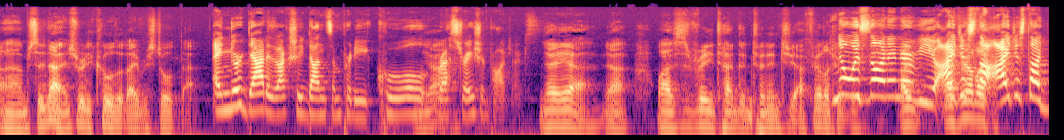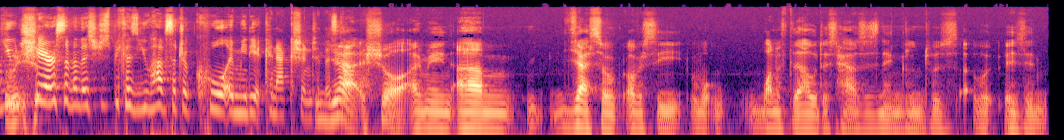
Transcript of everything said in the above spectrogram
um, so no it's really cool that they restored that and your dad has actually done some pretty cool Yeah. restoration projects yeah yeah yeah wow this has really turned into an interview I feel like No, it- it's not an interview. I I, just feel like- thought I just thought you'd should- share some of this just because you have such a cool immediate connection to this yeah, topic. sure. I mean, um, yeah. So obviously, w- one of the oldest houses in England was is in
